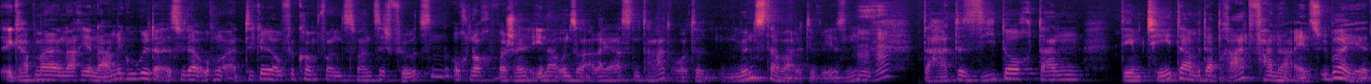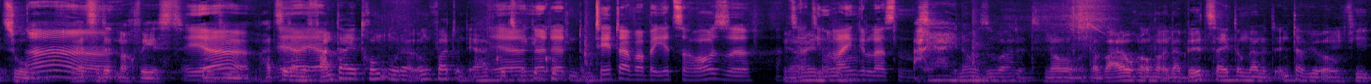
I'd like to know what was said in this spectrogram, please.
Ich habe mal nach ihrem Namen gegoogelt, da ist wieder auch ein Artikel aufgekommen von 2014, auch noch wahrscheinlich einer unserer allerersten Tatorte. Münster war das gewesen. Da hatte sie doch dann dem Täter mit der Bratpfanne eins übergezogen, falls du das noch weißt. Ah. Ja. Irgendwie. Hat sie Ja, dann eine ja. Fanta getrunken oder irgendwas und er hat kurz ja na, weggeguckt der und dann Täter war bei ihr zu Hause. Sie Ja, hat ihn genau. reingelassen. Ach ja, genau, so war das. Genau. Und da war auch noch in der Bildzeitung dann das Interview irgendwie,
